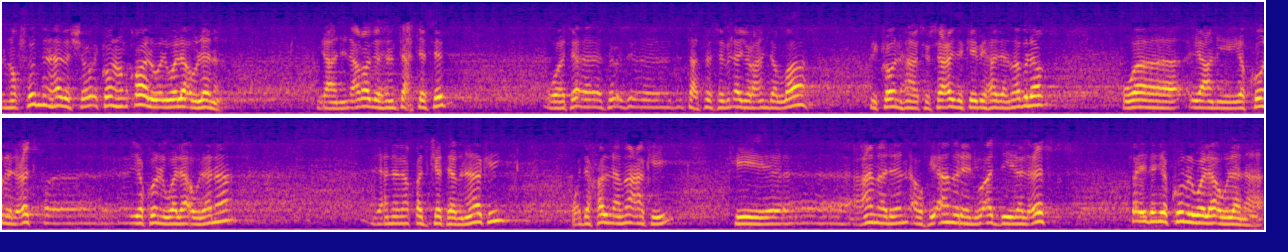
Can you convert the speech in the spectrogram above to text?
المقصود من هذا الشروط كونهم قالوا الولاء لنا. يعني إن أرادت أن تحتسب وتحتسب الأجر عند الله بكونها تساعدك بهذا المبلغ ويعني يكون العتق يكون الولاء لنا. لأننا قد كتبناك ودخلنا معك في عمل أو في أمر يؤدي إلى العتق فإذا يكون الولاء لنا.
